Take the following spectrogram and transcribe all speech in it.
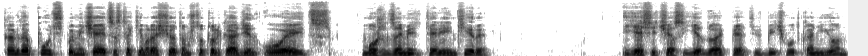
Когда путь помечается с таким расчетом, что только один Уэйтс может заметить ориентиры, я сейчас еду опять в Бичвуд-каньон,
